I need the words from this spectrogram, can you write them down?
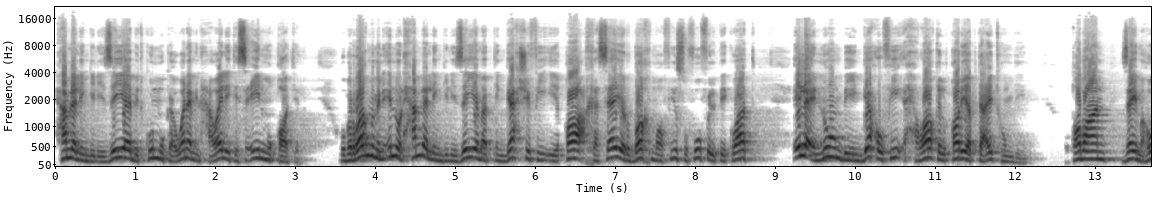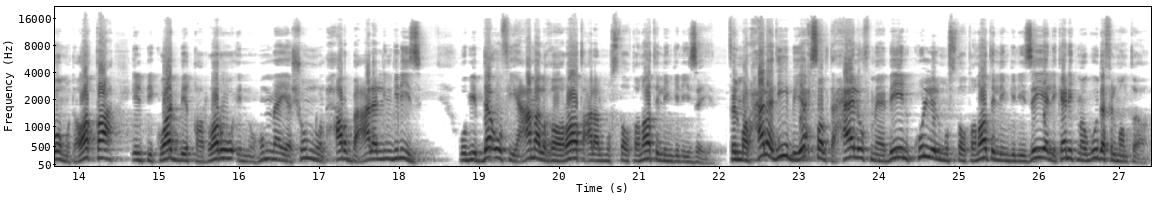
الحملة الإنجليزية بتكون مكونة من حوالي 90 مقاتل. وبالرغم من إنه الحملة الإنجليزية ما بتنجحش في إيقاع خسائر ضخمة في صفوف البيكوات إلا إنهم بينجحوا في إحراق القرية بتاعتهم دي. وطبعا زي ما هو متوقع البيكوات بيقرروا إن هم يشنوا الحرب على الإنجليز وبيبدأوا في عمل غارات على المستوطنات الإنجليزية. في المرحلة دي بيحصل تحالف ما بين كل المستوطنات الإنجليزية اللي كانت موجودة في المنطقة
